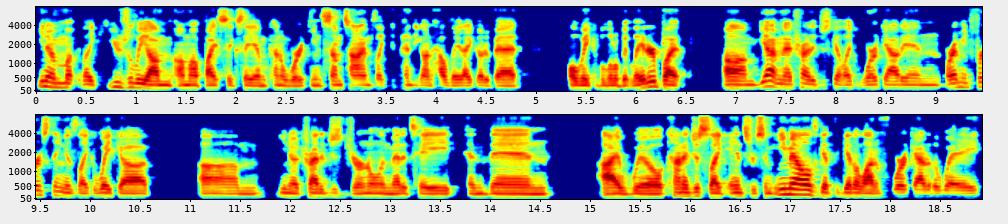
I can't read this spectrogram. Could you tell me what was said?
you know, m- like usually I'm I'm up by 6 a.m. kind of working. Sometimes, like depending on how late I go to bed, I'll wake up a little bit later. But um, yeah, I mean, I try to just get like workout in, or I mean, first thing is like wake up, um, you know, try to just journal and meditate, and then I will kind of just like answer some emails, get get a lot of work out of the way,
